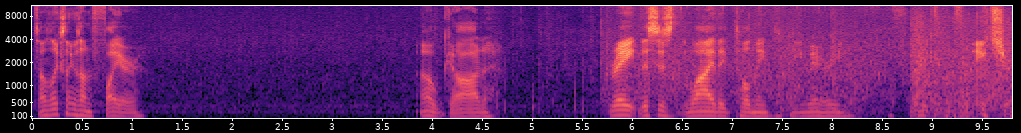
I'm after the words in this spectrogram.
Sounds like something's on fire. Oh god. Great, this is why they told me to be wary of nature.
